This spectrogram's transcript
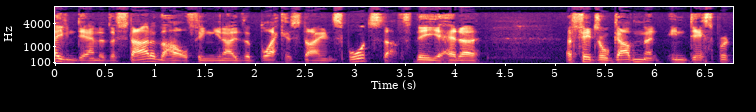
even down to the start of the whole thing, you know, the blackest day in sports stuff. There you had a a federal government in desperate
